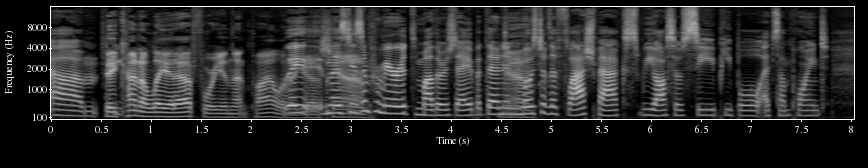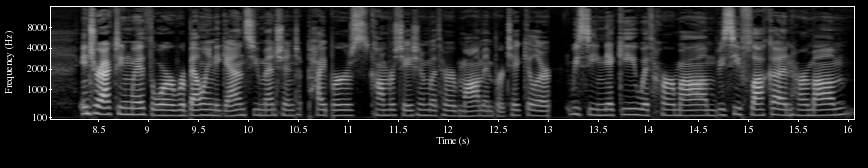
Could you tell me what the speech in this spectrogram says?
um, They kind of lay it out for you in that pilot. they, I guess. in the yeah. season premiere, it's Mother's Day, but then in Yeah. most of the flashbacks, we also see people at some point interacting with or rebelling against. You mentioned Piper's conversation with her mom in particular. We see Nikki with her mom. We see Flocka and her mom.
